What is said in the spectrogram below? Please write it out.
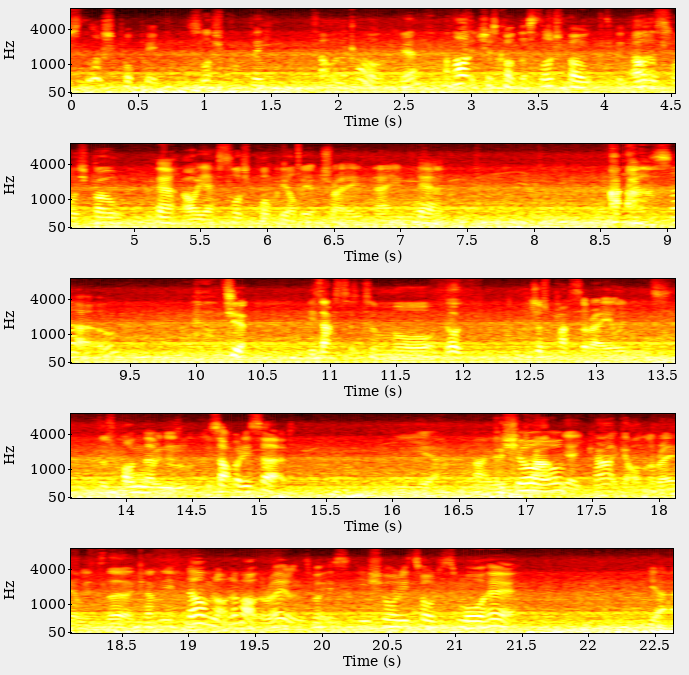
slush puppy. Slush Puppy? Is that what they're called? Yeah. I thought it's just called the slush boat. To be Oh, the Slush Boat. Yeah. Oh yeah, Slush Puppy will be a trade name. Yeah. it? You He's asked us some more. Oh, just past the railings. There's on them, isn't that what he said? Yeah. Are you sure? can't, yeah, you can't get on the railings there, can you? No, I'm not about the railings, but is you sure he told us more here? Yeah.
